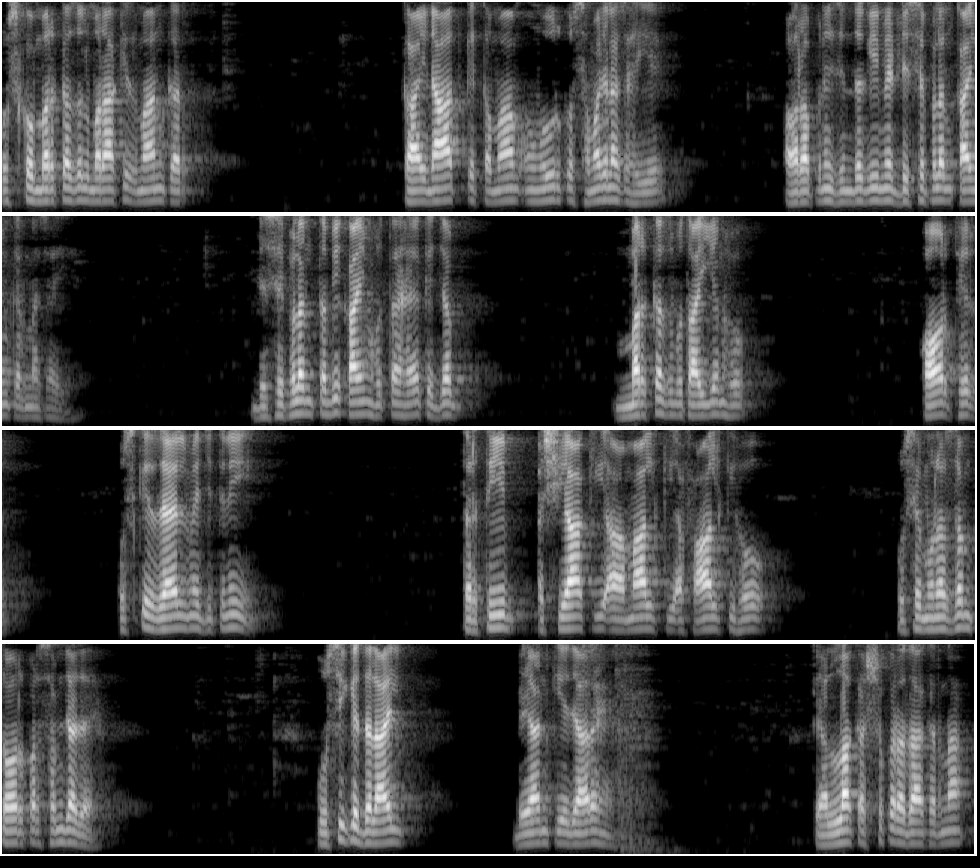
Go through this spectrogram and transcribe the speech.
اس کو مرکز المراکز مان کر، کائنات کے تمام امور کو سمجھنا چاہیے اور اپنی زندگی میں ڈسپلن قائم کرنا چاہیے۔ ڈسپلن تبھی قائم ہوتا ہے کہ جب مرکز متعین ہو اور پھر اس کے ذیل میں جتنی ترتیب اشیا کی، اعمال کی، افعال کی ہو، اسے منظم طور پر سمجھا جائے۔ اسی کے دلائل بیان کیے جا رہے ہیں کہ اللہ کا شکر ادا کرنا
